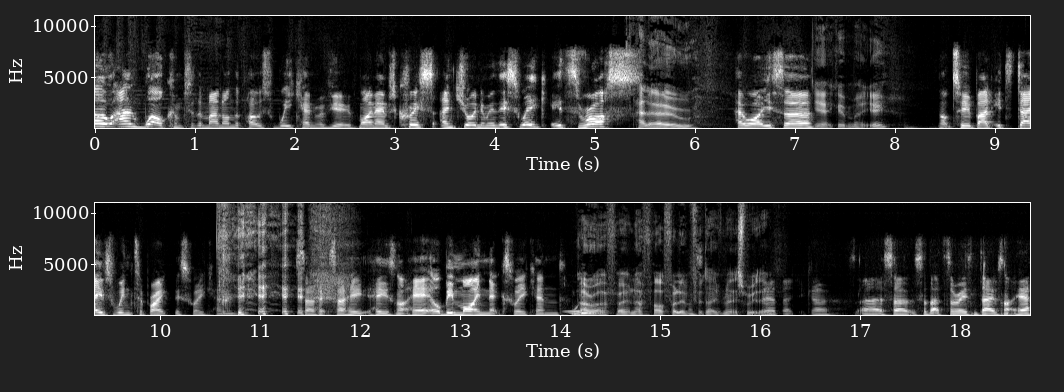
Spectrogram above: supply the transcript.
Hello and welcome to the Man on the Post weekend review. My name's Chris, and joining me this week it's Ross. Hello. How are you, sir? Yeah, good mate. You? Not too bad. It's Dave's winter break this weekend, so so he he's not here. It'll be mine next weekend. All right, fair enough. I'll fill in for Dave next week Yeah, there you go. Uh, so so that's the reason Dave's not here.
